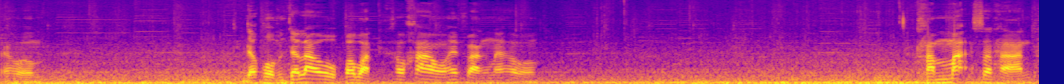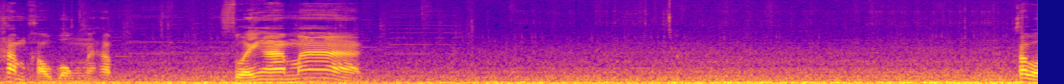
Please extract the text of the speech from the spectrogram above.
นะครับผมเดี๋ยวผมจะเล่าประวัติคร่าวๆให้ฟังนะครับผมธรรมสถานถ้ำเขาวงนะครับ สวยงามมาก ครับผ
